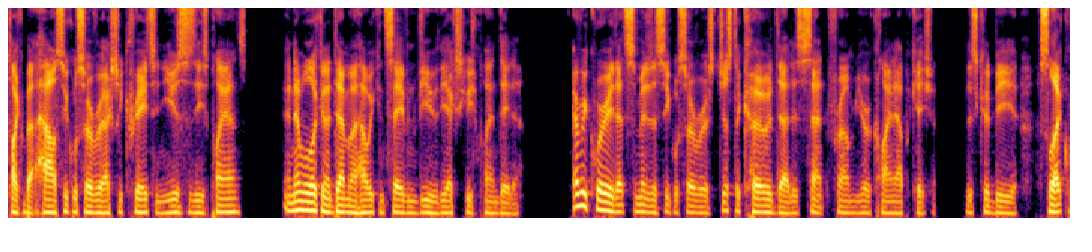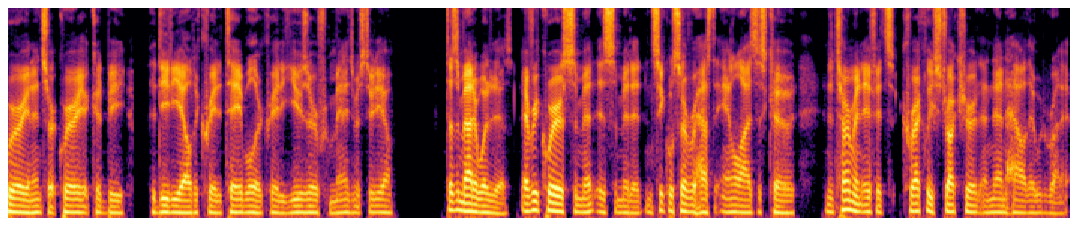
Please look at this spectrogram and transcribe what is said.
talk about how SQL Server actually creates and uses these plans, and then we'll look in a demo how we can save and view the execution plan data. Every query that's submitted to SQL Server is just a code that is sent from your client application. This could be a select query, an insert query. It could be the DDL to create a table or create a user from Management Studio. Doesn't matter what it is. Every query submit is submitted, and SQL Server has to analyze this code and determine if it's correctly structured and then how they would run it.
